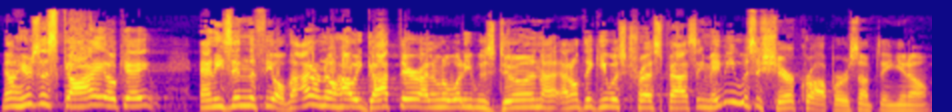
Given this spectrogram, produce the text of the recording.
Now here's this guy, okay, and he's in the field. Now I don't know how he got there. I don't know what he was doing. I, I don't think he was trespassing. Maybe he was a sharecropper or something, you know.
